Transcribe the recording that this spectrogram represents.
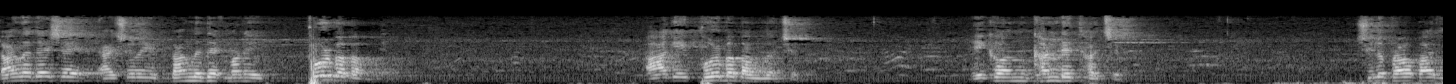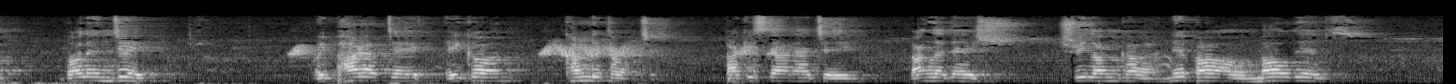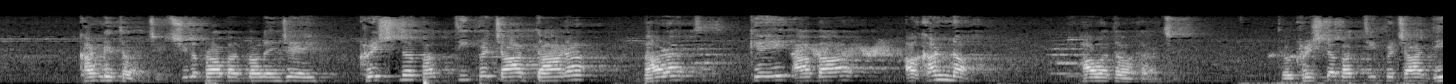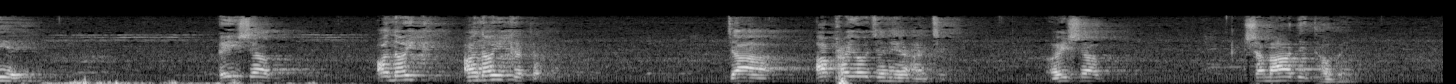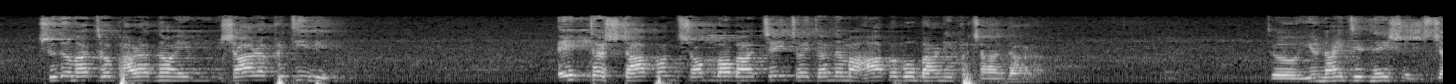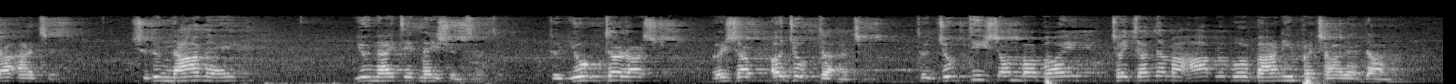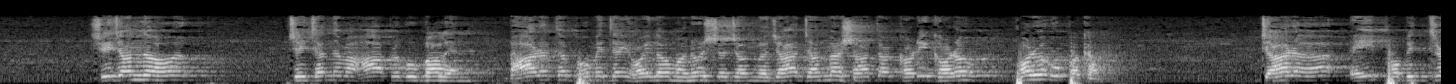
বাংলাদেশে অ্যাকচুয়ালি বাংলাদেশ মানে পূর্ব বাংলা। আগে পূর্ব বাংলা ছিল। এখন খণ্ডিত হচ্ছে। শিল প্রভুপাদ বলেন যে, ওই ভারতে এখন খণ্ডিত হচ্ছে পাকিস্তান আছে বাংলাদেশ শ্রীলঙ্কা নেপাল মালদ্বীপ খণ্ডিত আছে শিল প্রভাত বলেন যে কৃষ্ণ ভক্তি প্রচার দ্বারা ভারত কে আবার অখণ্ড হওয়া দরকার আছে তো কৃষ্ণ ভক্তি প্রচার দিয়ে এইসব অনৈক, অনৈকতা যা অপ্রয়োজনীয় আছে। ওইসব সমাধিত হবে। শুধুমাত্র ভারত নয়, সারা পৃথিবী। একটা স্থাপন সম্ভব আছে চৈতন্য মহাপ্রভু বাণী প্রচার দ্বারা। তো ইউনাইটেড নেশনস যা আছে, শুধু নামে ইউনাইটেড নেশনস আছে। তো যুক্ত রাষ্ট্র ওইসব অযুক্ত আছে। তো যুক্তি সম্ভব হয় চৈতন্য মহাপ্রভুর বাণী প্রচারের দ্বারা সেই জন্য চৈতন্য মহাপ্রভু বলেন, ভারত ভূমিতে হইল মনুষ্য জন্ম, যা জন্ম সাতক করি করো পর উপকার। যারা এই পবিত্র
